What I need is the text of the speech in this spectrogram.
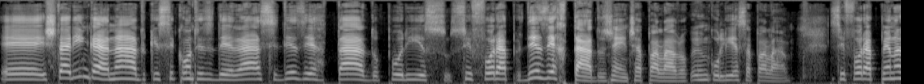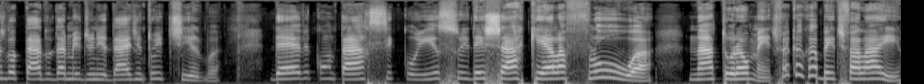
é, estaria enganado que se considerasse desertado por isso, se for a, desertado, gente, a palavra, eu engoli essa palavra, se for apenas dotado da mediunidade intuitiva. Deve contar-se com isso e deixar que ela flua naturalmente. Foi o que eu acabei de falar aí.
